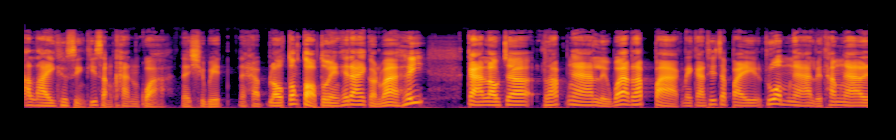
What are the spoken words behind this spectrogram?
อะไรคือสิ่งที่สำคัญกว่าในชีวิตนะครับ เราต้องตอบตัวเองให้ได้ก่อนว่าเฮ้ยการเราจะรับงานหรือว่ารับปากในการที่จะไปร่วมงานหรือทำงานอะไร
